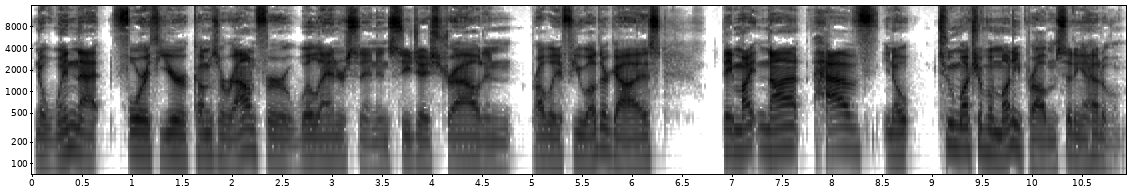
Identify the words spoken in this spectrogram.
you know, when that fourth year comes around for Will Anderson and CJ Stroud and probably a few other guys, they might not have, you know, too much of a money problem sitting ahead of them.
